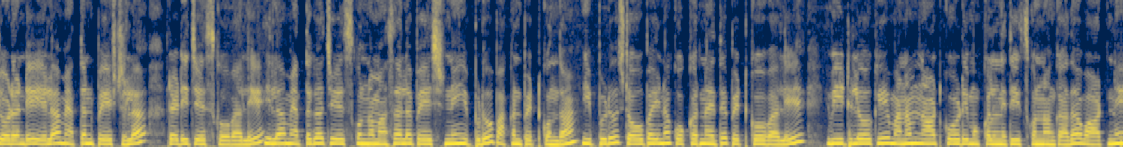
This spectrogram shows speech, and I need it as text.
చూడండి ఇలా మెత్తని పేస్ట్లా రెడీ చేసుకోవాలి. ఇలా మెత్తగా చేసుకున్న మసాలా పేస్ట్ని ఇప్పుడు పక్కన పెట్టుకుందాం. ఇప్పుడు స్టవ్ పైన కుక్కర్ని అయితే పెట్టుకోవాలి. వీటిలోకి మనం నాటుకోడి ముక్కల్ని తీసుకున్నాం కదా వాటిని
